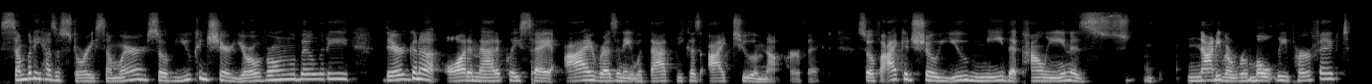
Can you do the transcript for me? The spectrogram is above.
somebody has a story somewhere. So if you can share your vulnerability, they're going to automatically say, I resonate with that because I too am not perfect. So if I could show you me that Colleen is not even remotely perfect,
